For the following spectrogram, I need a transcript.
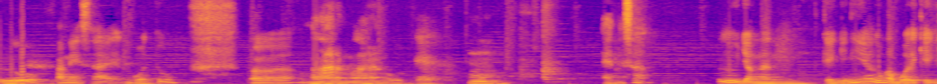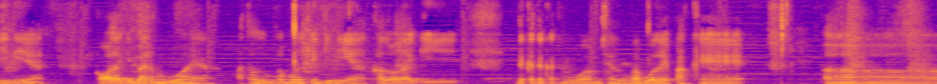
lu, Vanessa, gue tuh eh, ngelarang-ngelarang lu kayak Hmm. eh Nesa lu jangan kayak gini ya. Lu nggak boleh kayak gini ya. Kalau lagi bareng gua ya. Atau lu nggak boleh kayak gini ya. Kalau lagi deket-deket gua misalnya lu nggak boleh pakai eh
